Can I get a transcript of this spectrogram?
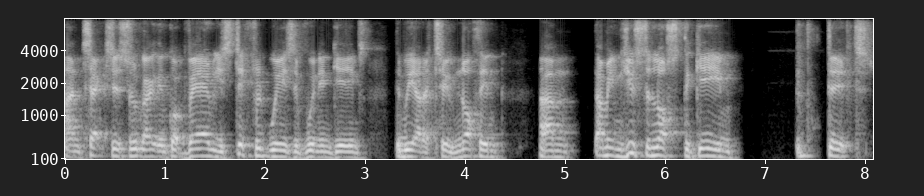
And Texas look like they've got various different ways of winning games. We had a 2 nothing. Um, I mean, Houston lost the game that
